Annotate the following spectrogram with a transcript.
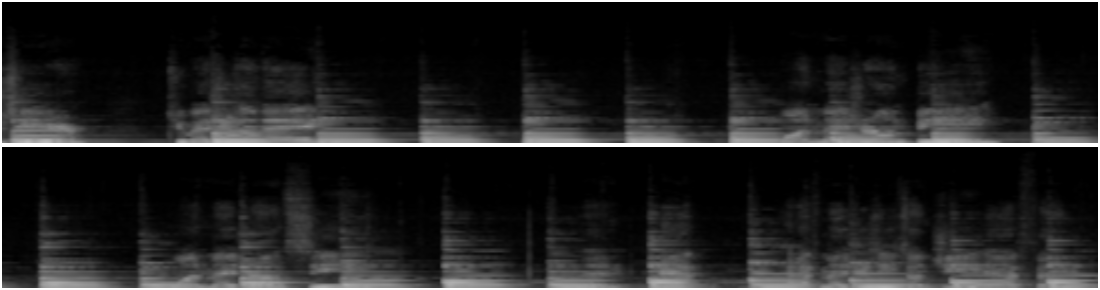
two measures on A, one measure on B, one measure on C, and then half, half measures each on G, F, and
